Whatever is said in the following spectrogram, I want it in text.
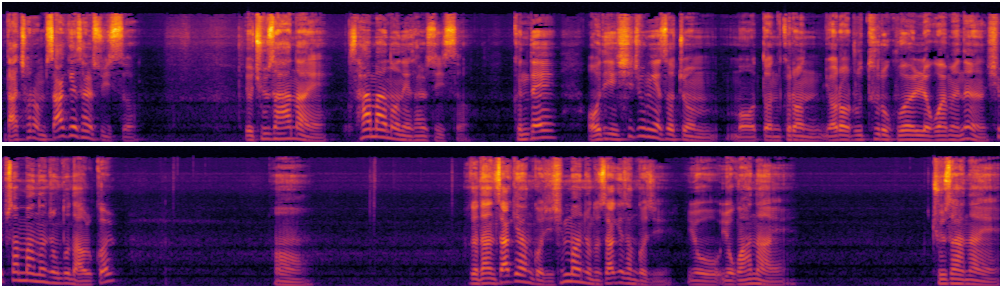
나처럼 싸게 살 수 있어. 요 주사 하나에 4만 원에 살 수 있어. 근데 어디 시중에서 좀 뭐 어떤 그런 여러 루트로 구하려고 하면은 13만 원 정도 나올 걸? 어. 그러니까 난 싸게 한 거지. 10만 원 정도 싸게 산 거지. 요 요거 하나에. 주사 하나에.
